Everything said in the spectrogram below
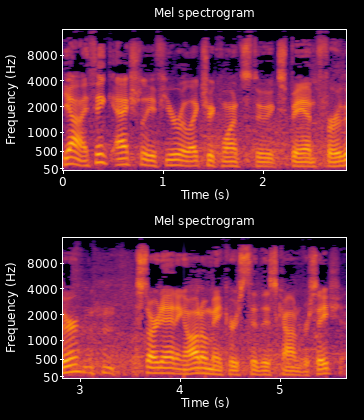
Yeah, I think actually, if Eurelectric wants to expand further, start adding automakers to this conversation.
